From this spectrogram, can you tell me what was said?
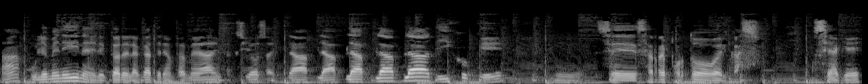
¿Ah? Julio Medina, director de la cátedra de enfermedad infecciosa, y bla, bla, bla, bla, bla, dijo que eh, se, se reportó el caso. O sea que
